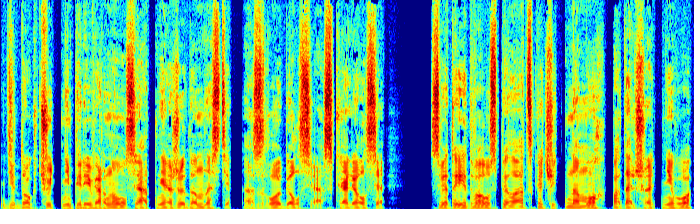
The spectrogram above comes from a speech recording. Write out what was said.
Дедок чуть не перевернулся от неожиданности, озлобился, оскалился. Света едва успела отскочить на мох подальше от него,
